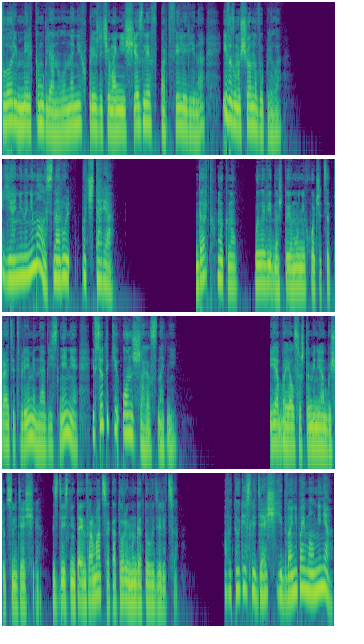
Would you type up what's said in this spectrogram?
Флори мельком глянула на них, прежде чем они исчезли в портфеле Рина, и возмущенно выплела. «Я не нанималась на роль почтаря. Дарт хмыкнул. Было видно, что ему не хочется тратить время на объяснение, и все таки он сжалился над ней. Я боялся, что меня обыщут следящие. Здесь не та информация, которой мы готовы делиться. А в итоге следящий едва не поймал меня.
